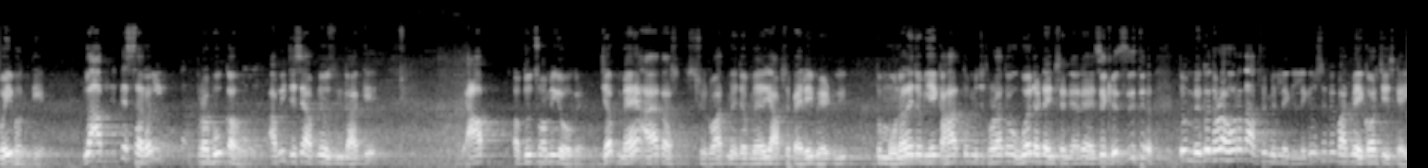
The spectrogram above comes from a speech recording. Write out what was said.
वही भक्ति है। मतलब आप इतने सरल प्रभु का हो। अभी जैसे आपने उस दिन कहा कि आप अवधूत स्वामी के हो गए। जब मैं आया था शुरुआत में, जब मेरी आपसे पहले ही भेंट हुई तो मोना ने जब ये कहा तो मुझे थोड़ा तो हुआ था टेंशन यार ऐसे कैसे? तो, तो मेरे को थोड़ा हो रहा था आपसे मिलने के लिए लेकिन उससे फिर बाद में एक और चीज़ कही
